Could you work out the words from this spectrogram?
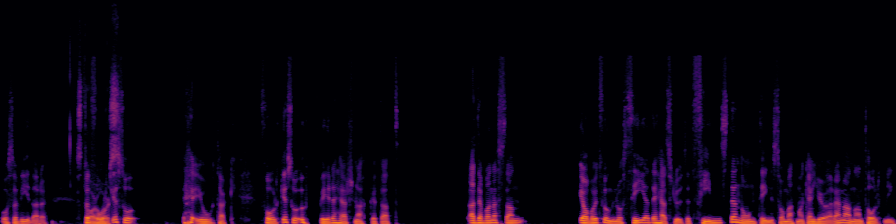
och så vidare. Star För folk Wars. är så... jo, tack. Folk är så uppe i det här snacket att... att det var nästan... Jag var ju tvungen att se det här slutet. Finns det någonting som att man kan göra en annan tolkning?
